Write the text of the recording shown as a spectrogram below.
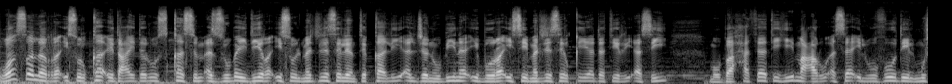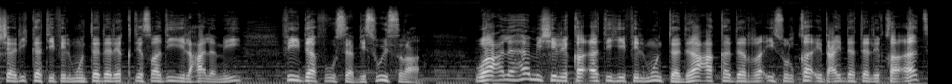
واصل الرئيس القائد عيدروس قاسم الزبيدي رئيس المجلس الانتقالي الجنوبي نائب رئيس مجلس القيادة الرئاسي مباحثاته مع رؤساء الوفود المشاركة في المنتدى الاقتصادي العالمي في دافوس بسويسرا وعلى هامش لقاءاته في المنتدى عقد الرئيس القائد عدة لقاءات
